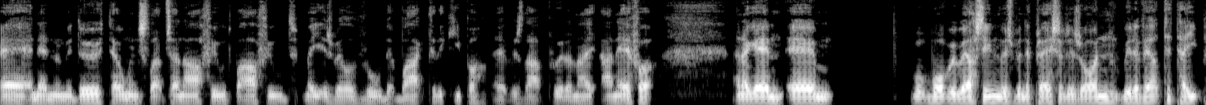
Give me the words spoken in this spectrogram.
Uh, and then when we do, Tillman slips in Arfield, but Arfield might as well have rolled it back to the keeper. It was that poor an, an effort. And again, um, what we were seeing was when the pressure is on, we revert to type.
